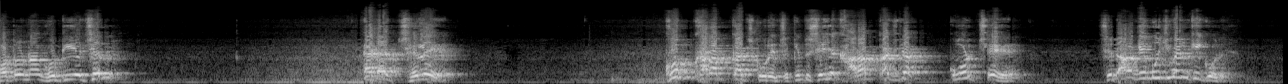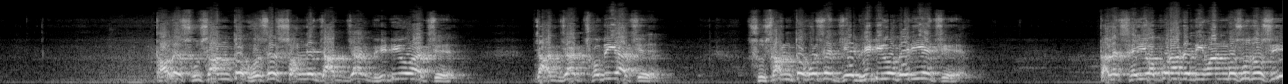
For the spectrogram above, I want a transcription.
ঘটনা ঘটিয়েছেন? একটা ছেলে খুব খারাপ কাজ করেছে, কিন্তু সেই যে খারাপ কাজটা করছে, সেটা আগে বুঝবেন কি করে? তাহলে সুশান্ত ঘোষের সঙ্গে যার যার ভিডিও আছে, যার যার ছবি আছে, সুশান্ত ঘোষের যে ভিডিও বেরিয়েছে, তাহলে সেই অপরাধে বিমান বসু দোষী?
